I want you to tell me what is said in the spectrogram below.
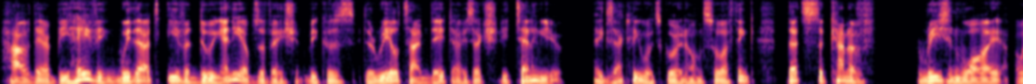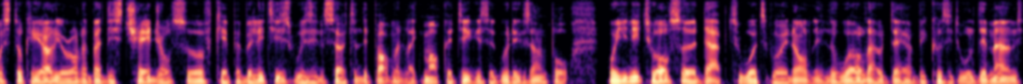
how they're behaving without even doing any observation because the real time data is actually telling you exactly what's going on. So I think that's the kind of reason why I was talking earlier on about this change also of capabilities within certain department, like marketing is a good example, where you need to also adapt to what's going on in the world out there because it will demand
